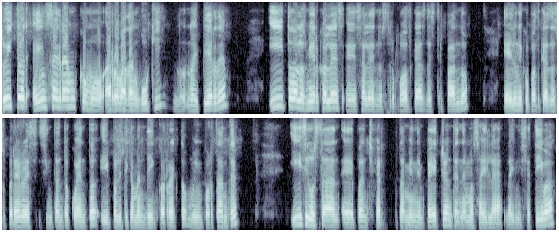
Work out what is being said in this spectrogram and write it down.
Twitter e Instagram como arroba danguki, no, no hay pierde. Y todos los miércoles eh, sale nuestro podcast Destripando, el único podcast de superhéroes sin tanto cuento y políticamente incorrecto, muy importante. Y si gustan, eh, pueden checar también en Patreon, tenemos ahí la, la iniciativa.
